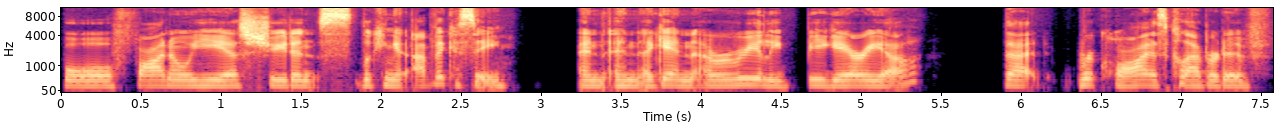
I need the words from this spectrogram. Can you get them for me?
for final year students, looking at advocacy, and, and again, a really big area that requires collaborative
